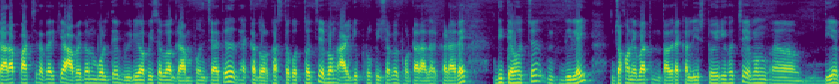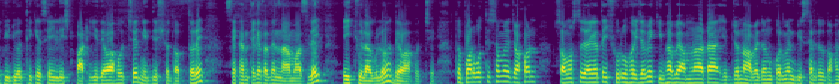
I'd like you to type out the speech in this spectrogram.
যারা পাচ্ছে তাদেরকে আবেদন বলতে বিডিও অফিসে বা গ্রাম পঞ্চায়েতে একটা দরখাস্ত করতে হচ্ছে এবং আইডি প্রুফ হিসাবে ভোটার আধার কার্ড আরে দিতে হচ্ছে, দিলেই যখন এবার তাদের একটা লিস্ট তৈরি হচ্ছে এবং দিয়ে ভিডিও থেকে সেই লিস্ট পাঠিয়ে দেওয়া হচ্ছে নির্দিষ্ট দপ্তরে, সেখান থেকে তাদের নাম আসলেই এই চুলাগুলো দেওয়া হচ্ছে। তো পরবর্তী সময়ে যখন সমস্ত জায়গাতেই শুরু হয়ে যাবে, কীভাবে আপনারা এর জন্য আবেদন করবেন বিস্তারিত তখন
